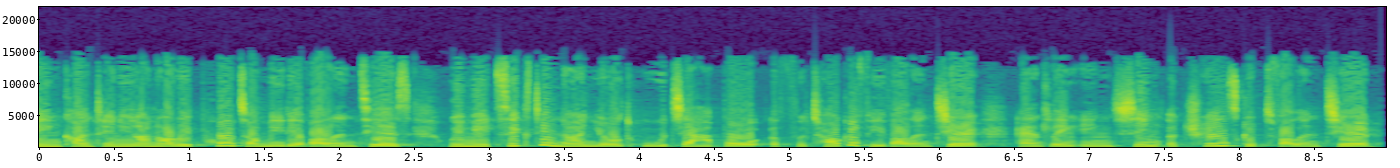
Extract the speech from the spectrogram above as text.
In continuing on our report on media volunteers, we meet 69-year-old Wu Jiabo, a photography volunteer, and Lin Yingxing, a transcript volunteer.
